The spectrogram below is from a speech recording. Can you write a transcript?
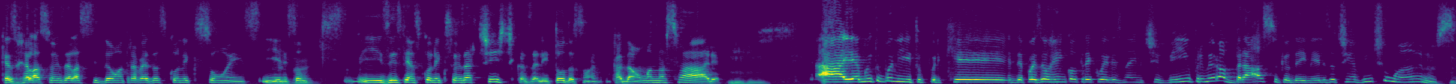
que as relações elas se dão através das conexões e Verdade. eles são e existem as conexões artísticas ali, todas são cada uma na sua área. Uhum. Ah, e é muito bonito, porque depois eu reencontrei com eles na MTV e o primeiro abraço que eu dei neles eu tinha 21 anos,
